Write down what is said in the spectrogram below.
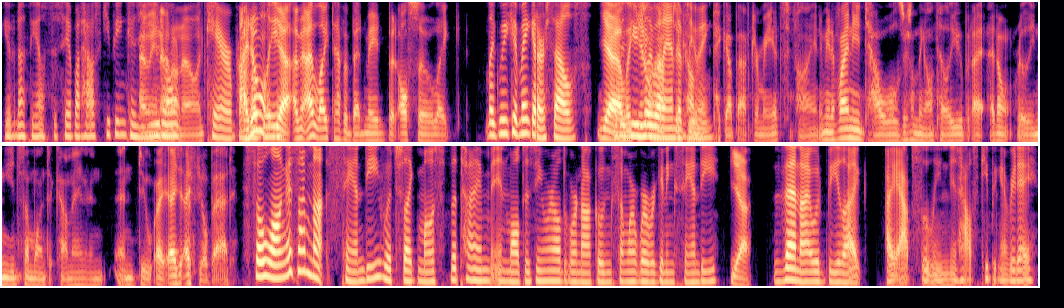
You have nothing else to say about housekeeping because you mean, don't, I don't know. It's, care, I don't. probably. Yeah, I mean, I like to have a bed made, but also like, like we could make it ourselves. yeah, like usually what I end to up come doing. Pick up after me. It's fine. I mean, if I need towels or something, I'll tell you. But I, I don't really need someone to come in and and do. I I, I feel bad. So long as I'm not sandy, which like most of the time in Walt Disney World, we're not going somewhere where we're getting sandy, Yeah, then I would be like, I absolutely need housekeeping every day.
